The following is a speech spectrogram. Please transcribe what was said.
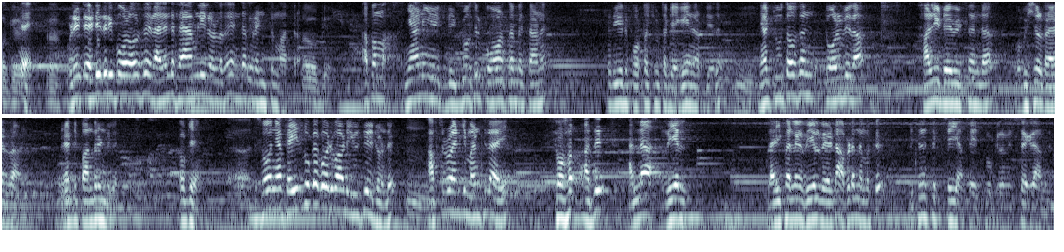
ഓക്കെ ആ. ഒള്ളി തേർട്ടി ത്രീ ഫോളോവേഴ്സ് ഇല്ല ഫാമിലിയിലുള്ളത് എന്റെ ഫ്രണ്ട്സ് മാത്രം. അപ്പം ഞാൻ ഈ ബിഗ് ബോസിൽ പോകുന്ന സമയത്താണ് ചെറിയൊരു ഫോട്ടോഷൂട്ടൊക്കെ എഗെയിൻ നടത്തിയത്. ഞാൻ ടൂ തൗസൻഡ് ട്വൽവിലാണ് ഹാർലി ഡേവിഡ്സന്റെ ഒഫീഷ്യൽ റൈഡറാണ് രണ്ടായിരത്തി പന്ത്രണ്ടിൽ ഓക്കെ സോ ഞാൻ ഫേസ്ബുക്കൊക്കെ ഒരുപാട് യൂസ് ചെയ്തിട്ടുണ്ട്. ആഫ്റ്റർ ഓൾ എനിക്ക് മനസ്സിലായി. സോ അത് അല്ല റിയൽ ലൈഫ് അല്ലെങ്കിൽ റിയൽ വേൾഡ് അവിടെ നമുക്ക് ബിസിനസ് ചെയ്യാം. ഫേസ്ബുക്കിലും ഇൻസ്റ്റാഗ്രാമിലും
